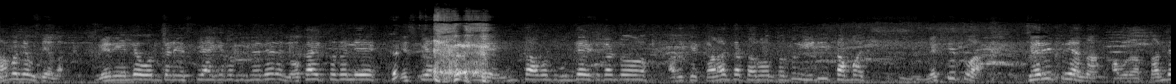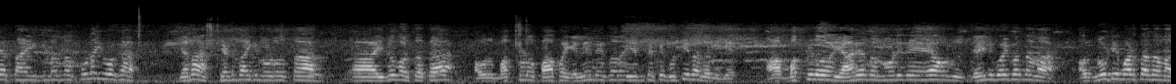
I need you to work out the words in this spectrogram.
ಸಾಮಾನ್ಯ ಹುದ್ದೆ ಅಲ್ಲ. ಬೇರೆ ಎಲ್ಲೇ ಒಂದ್ ಕಡೆ ಎಸ್ ಪಿ ಆಗಿರೋದು ಬೇರೆ, ಲೋಕಾಯುಕ್ತದಲ್ಲಿ ಎಸ್ ಪಿ ಇಂಥ ಒಂದು ಹುದ್ದೆ ಇಟ್ಕೊಂಡು ಅದಕ್ಕೆ ಕಳಂಕ ತರುವಂಥದ್ದು ಇಡೀ ತಮ್ಮ ವ್ಯಕ್ತಿತ್ವ. ಚರಿತ್ರೆಯನ್ನ ಅವರ ತಂದೆ ತಾಯಿಗಳನ್ನ ಕೂಡ ಇವಾಗ ಜನ ಕೆಟ್ಟದಾಗಿ ನೋಡುವಂತ ಇದು ಬರ್ತದ. ಅವ್ರ ಮಕ್ಕಳು ಪಾಪ ಎಲ್ಲೆಲ್ಲಿದ್ದಾರೋ ಏನ್ ಕತೆ ಗೊತ್ತಿಲ್ಲ ನನಗೆ ಆ ಮಕ್ಕಳು ಯಾರ್ಯಾರ ನೋಡಿದ್ರೆ ಅವ್ರು ಜೈಲಿಗೆ ಹೋಗಿ ಬಂದಲ್ಲ ಅವ್ರು ಲೂಟಿ ಮಾಡ್ತಾನಲ್ಲ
